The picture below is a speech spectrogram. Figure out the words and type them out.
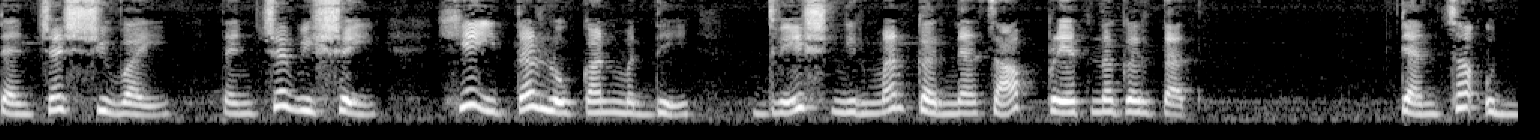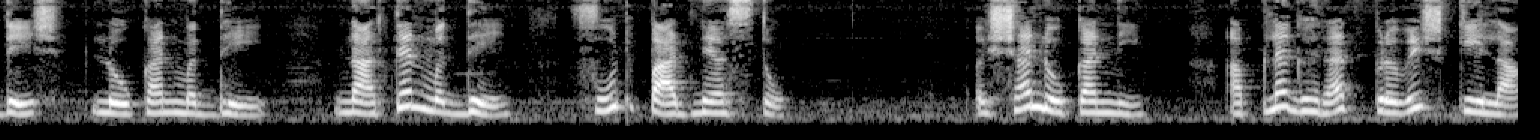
त्यांच्याशिवाय त्यांच्याविषयी हे इतर लोकांमध्ये द्वेष निर्माण करण्याचा प्रयत्न करतात. त्यांचा उद्देश लोकांमध्ये नात्यांमध्ये फूट पाडणे असतो. अशा लोकांनी आपल्या घरात प्रवेश केला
